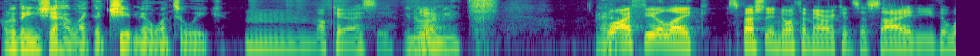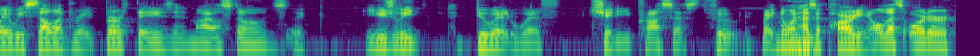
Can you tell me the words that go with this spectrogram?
I don't think you should have like a cheat meal once a week. Mm, okay, I see. You know what I mean? Yeah. Well, I feel like, especially in North American society, the way we celebrate birthdays and milestones, like usually do it with shitty processed food, right? No one has a party. Oh, let's order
